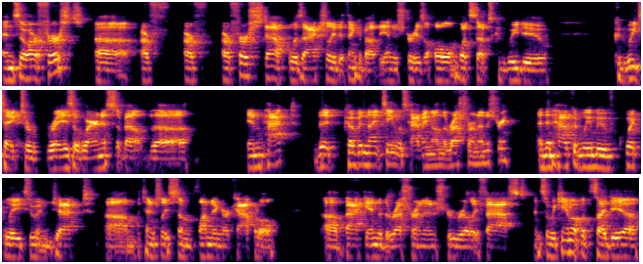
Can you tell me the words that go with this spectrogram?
and so our first uh, our our our first step was actually to think about the industry as a whole and what steps could we do could we take to raise awareness about the impact that COVID nineteen was having on the restaurant industry, and then how could we move quickly to inject um, potentially some funding or capital uh, back into the restaurant industry really fast. And so we came up with this idea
